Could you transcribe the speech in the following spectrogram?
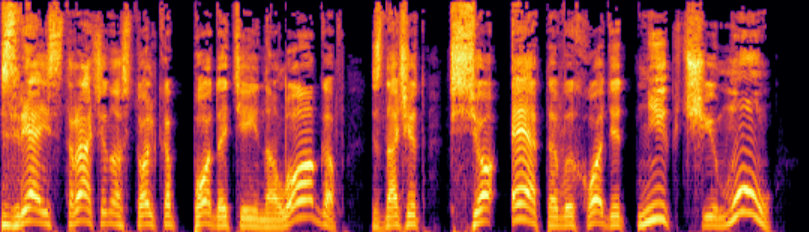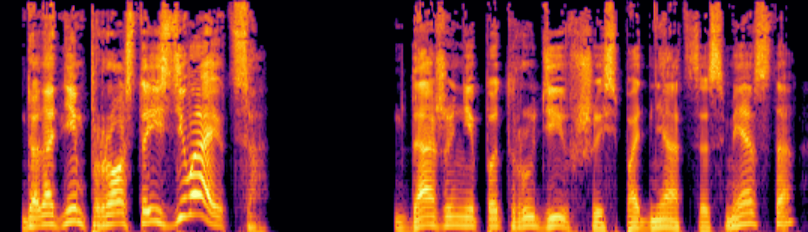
зря истрачено столько податей и налогов, значит, все это выходит ни к чему, да над ним просто издеваются. Даже не потрудившись подняться с места, —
